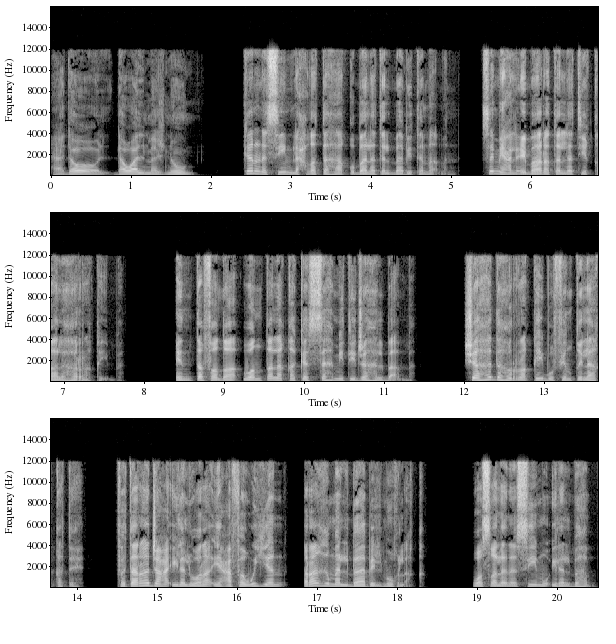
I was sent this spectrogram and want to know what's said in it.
هدول دواء المجنون. كان نسيم لحظتها قبالة الباب تماما. سمع العبارة التي قالها الرقيب. انتفض وانطلق كالسهم تجاه الباب. شاهده الرقيب في انطلاقته فتراجع إلى الوراء عفويا رغم الباب المغلق. وصل نسيم إلى الباب.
